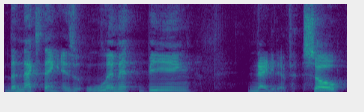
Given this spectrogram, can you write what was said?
The next thing is limit being negative. So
